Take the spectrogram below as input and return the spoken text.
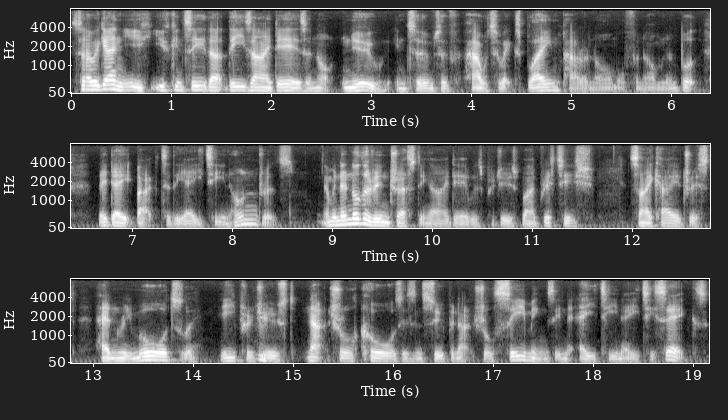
So again, you you can see that these ideas are not new in terms of how to explain paranormal phenomenon, but they date back to the 1800s. I mean, another interesting idea was produced by British psychiatrist Henry Maudsley. He hmm. produced mm. Natural Causes and Supernatural Seemings in 1886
